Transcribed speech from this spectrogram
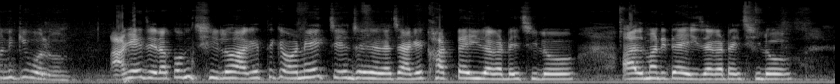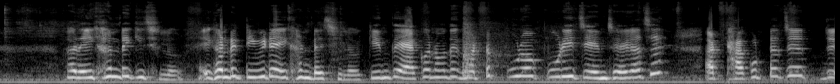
মানে কি বলব? আগে যেরকম ছিল আগের থেকে অনেক চেঞ্জ হয়ে গেছে। আগে খাটটা এই জায়গাটাই ছিল, আলমারিটা এই জায়গাটাই ছিল। আর এইখানটায় কি ছিল? এখানটায় টিভিটা এইখানটায় ছিল। কিন্তু এখন আমাদের ঘরটা পুরোপুরি চেঞ্জ হয়ে গেছে। আর ঠাকুরটা যে যে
